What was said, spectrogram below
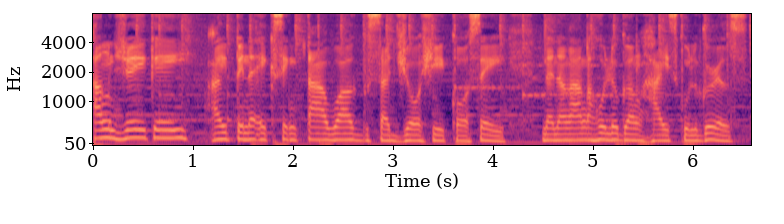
Ang JK ay pinaiksing tawag sa Joshi Kosei na nangangahulugang high school girls.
